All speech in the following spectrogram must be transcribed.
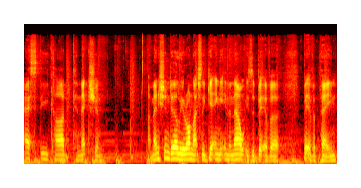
SD card connection. I mentioned earlier on actually getting it in and out is a bit of a bit of a pain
